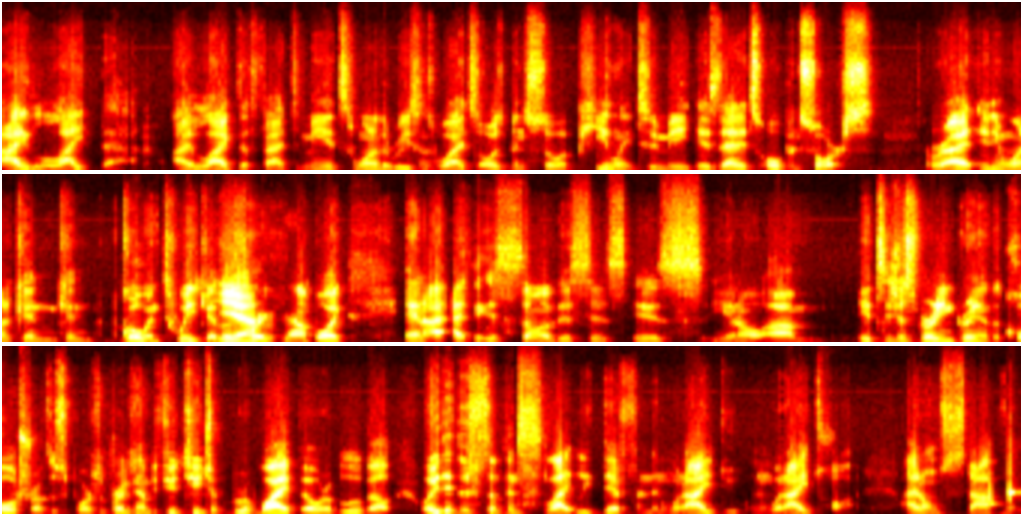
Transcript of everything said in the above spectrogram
I like that. I like the fact to me, it's one of the reasons why it's always been so appealing to me is that it's open source, right? Anyone can can go and tweak it. Like, yeah. For example, like, and I, I think some of this is is you know um, it's just very ingrained in the culture of the sport. So, for example, if you teach a white belt or a blue belt, or they do something slightly different than what I do and what I taught, I don't stop them.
